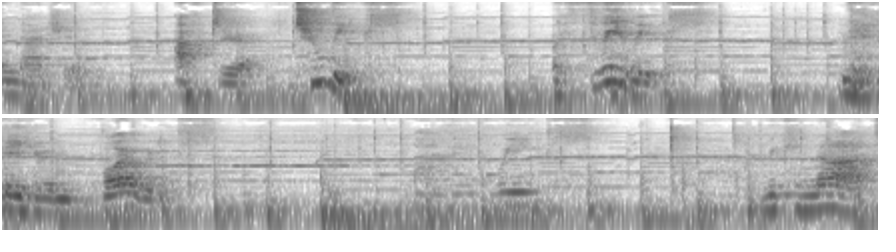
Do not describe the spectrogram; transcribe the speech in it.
Imagine after two weeks, or three weeks, maybe even four weeks, five weeks, uh, we cannot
